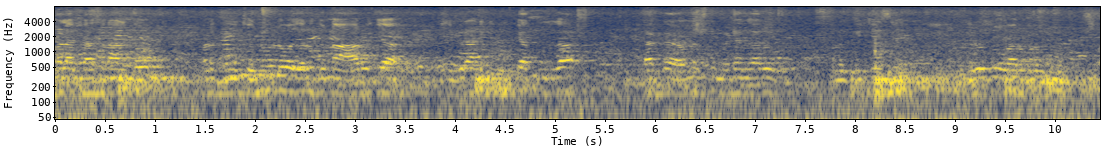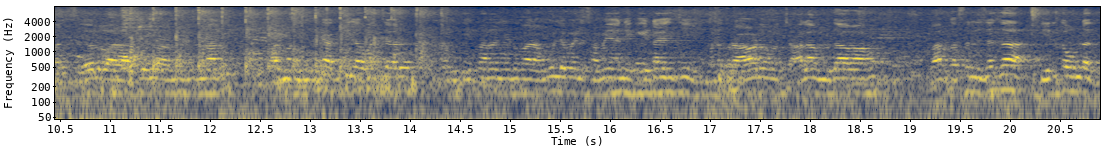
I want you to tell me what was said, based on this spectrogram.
మంగళ శాసనాలతో మనకు చెన్నూరులో జరుగుతున్న ఆరోగ్య శిబిరానికి ముఖ్య అతిథిగా డాక్టర్ అరుణశ్రీ మేడం గారు మనకు ఇచ్చేసి ఈరోజు వారు మనకు వారి సేవలు వారు అర్థంగా అందుకుంటున్నారు. వారు మనకు ముఖ్య అతిథిగా వచ్చారు. మన దీపారాయణ వారి అమూల్యమైన సమయాన్ని కేటాయించి మనకు రావడం చాలా ముదావాహం. వారికి అసలు నిజంగా తీరిక ఉండదు.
